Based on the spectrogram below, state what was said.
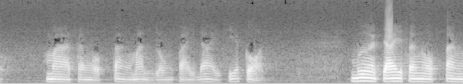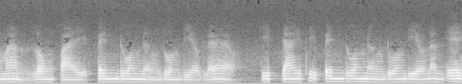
บ มาสงบตั้งมั่นลงไปได้เสียก่อน เมื่อใจสงบตั้งมั่นลงไปเป็นดวงหนึ่งดวงเดียวแล้ว จิตใจที่เป็นดวงหนึ่งดวงเดียวนั่นเอง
